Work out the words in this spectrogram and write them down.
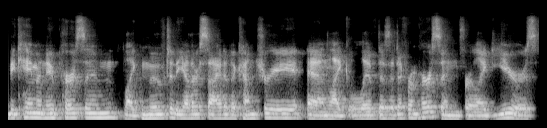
became a new person like moved to the other side of the country and like lived as a different person for like years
